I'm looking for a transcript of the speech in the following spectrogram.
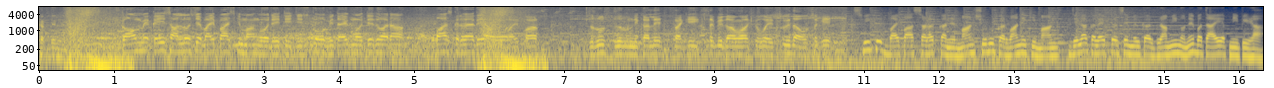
कर देने गाँव में कई सालों से बाईपास की मांग हो रही थी जिसको विधायक महोदय द्वारा पास करवाया गया और बाईपास ज़रूर ज़रूर निकाले ताकि सभी गाँव वासियों को एक सुविधा हो सके। स्वीकृत बाईपास सड़क का निर्माण शुरू करवाने की मांग जिला कलेक्टर से मिलकर ग्रामीणों ने बताई अपनी पीड़ा।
